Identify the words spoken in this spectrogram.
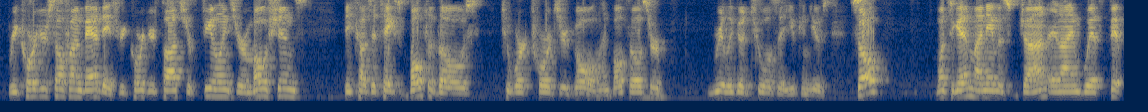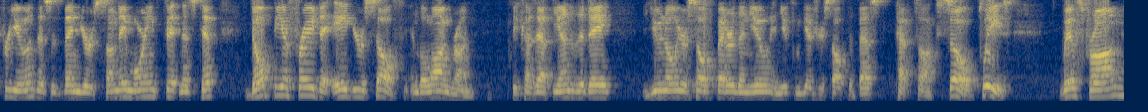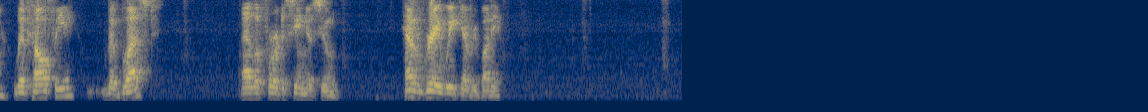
Record yourself on bad days. Record your thoughts, your feelings, your emotions, because it takes both of those to work towards your goal. And both those are really good tools that you can use. So, once again, my name is John, and I'm with Fit for You, and this has been your Sunday morning fitness tip. Don't be afraid to aid yourself in the long run because at the end of the day, you know yourself better than you and you can give yourself the best pep talk. So please live strong, live healthy, live blessed. And I look forward to seeing you soon. Have a great week, everybody.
